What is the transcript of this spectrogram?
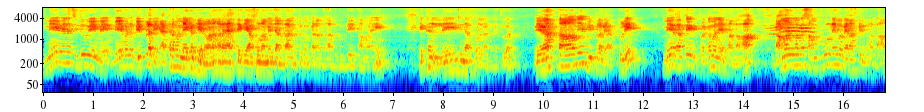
මේ වෙන සිදුවීමේ මේ වෙන විප්ලවයෙන් ඇත්තටම මේක කියනවා නම් අර 71 89 ජනතා විප්ලව කරන්න හදපු දේ තමයි එක ලේ බිඳක් කොල්ලන්න නැතුව ව්‍යවස්ථාමය විප්ලවයක් තුලින් මේ රටේ ප්‍රගමනය සඳහා ගමන් මඟ සම්පූර්ණයෙන්ම වෙනස් කිරීම සඳහා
